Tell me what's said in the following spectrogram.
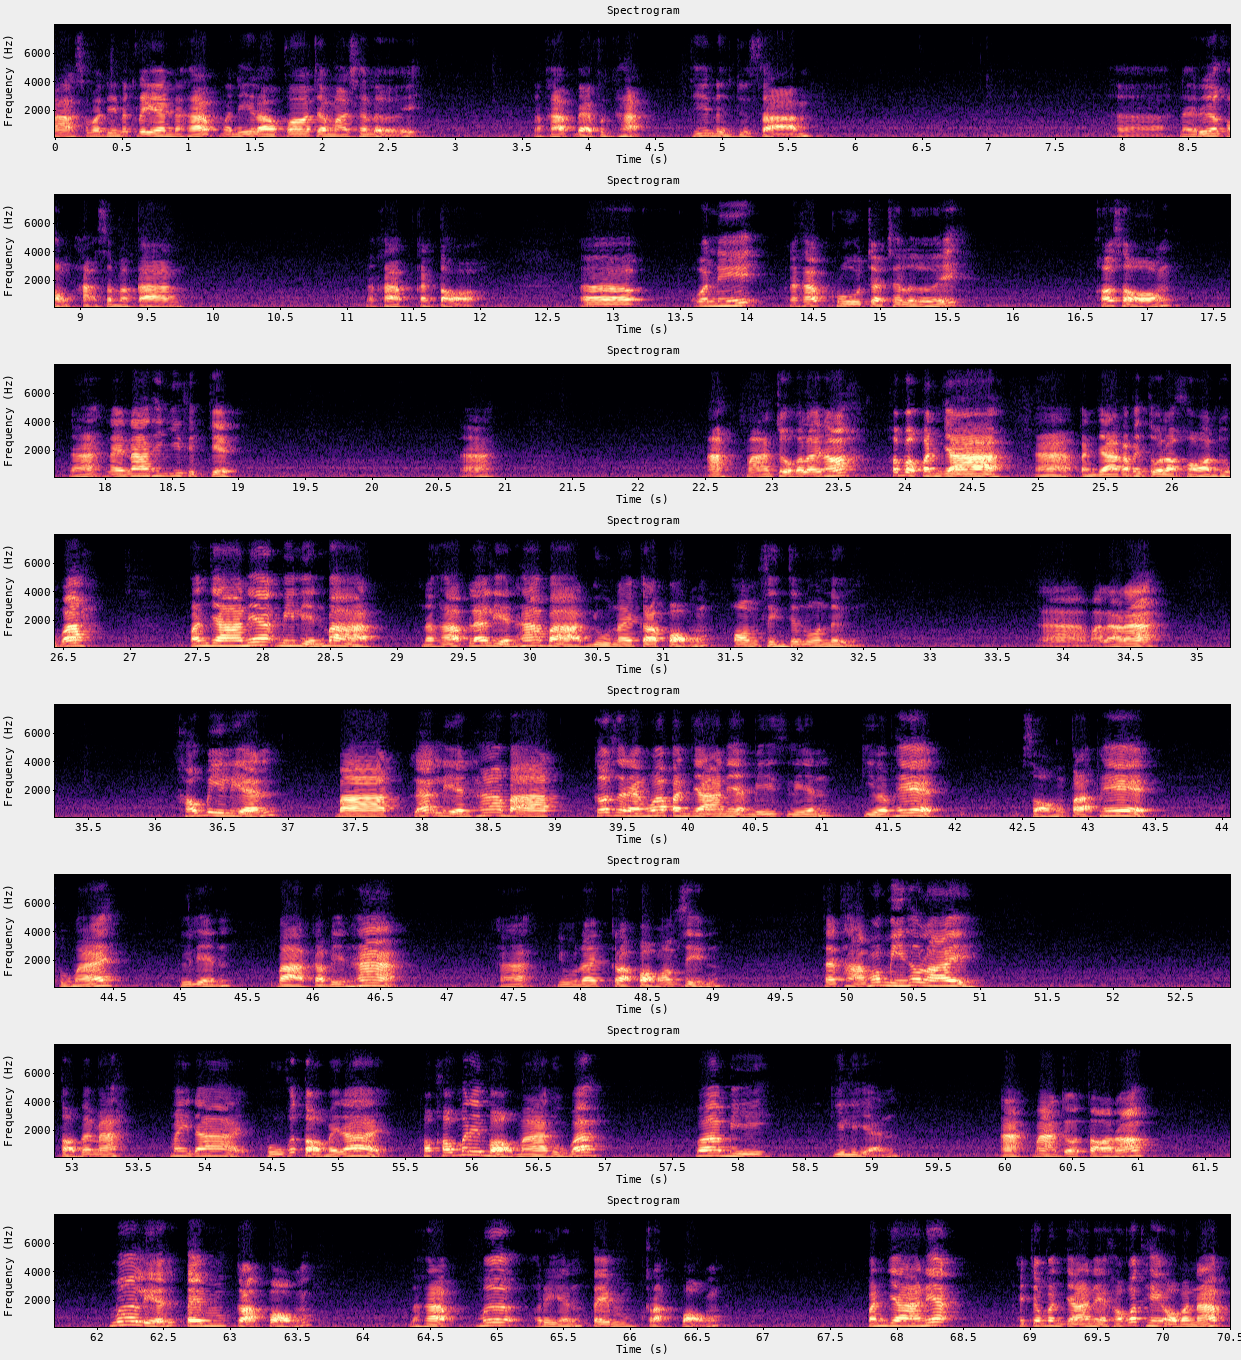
อ่าสวัสดีนักเรียนนะครับ วันนี้เราก็จะมาเฉลยนะครับ แบบฝึกหัดที่ 1.3อ่าในเรื่องของอสมการนะครับ กันต่ออวันนี้นะครับครูจะเฉลยข้อ2นะในหน้าที่ 27นะอะมาอ่านโจทย์กันเลยเนาะเขาบอกปัญญาอ่าปัญญาก็เป็นตัวละครถูกป่ะปัญญาเนี่ยมีเหรียญบาท นะครับ และเหรียญ5บาทอยู่ในกระป๋องออมสินจำนวนหนึ่งอ่ามาแล้วนะเขามีเหรียญบาทและเหรียญ5บาท ก็แสดงว่าปัญญาเนี่ยมีเหรียญกี่ประเภท 2 ประเภท ถูกไหมคือเหรียญบาทกับเหรียญ5นะอยู่ในกระป๋องออมสิน แต่ถามว่ามีเท่าไหร่ตอบได้ไหมไม่ได้ครูก็ตอบไม่ได้ เพราะเขาไม่ได้บอกมาถูกปะว่ามี กี่เหรียญอะมาโจทย์ต่อเนาะเมื่อเหรียญเต็มกระป๋องนะครับ เมื่อเหรียญเต็มกระป๋องปัญญาเนี่ยไอ้เจ้าปัญญาเนี่ยเขาก็เทออกมานับ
